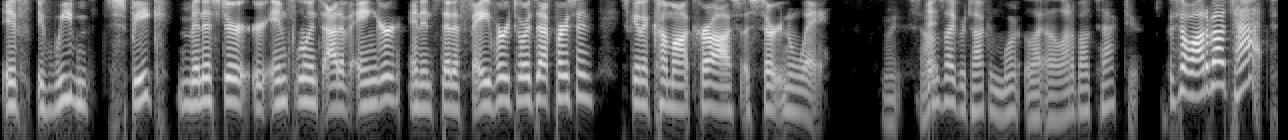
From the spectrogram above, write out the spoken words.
If if we speak, minister, or influence out of anger and instead of favor towards that person, it's going to come across a certain way. Right. Eh Sounds like we're talking more like a lot about tact here. It's a lot about tact,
